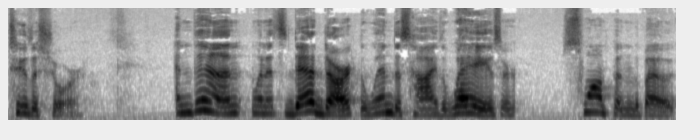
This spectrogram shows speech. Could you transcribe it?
to the shore. And then, when it's dead dark, the wind is high, the waves are swamping the boat.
